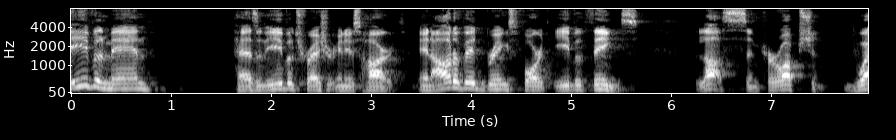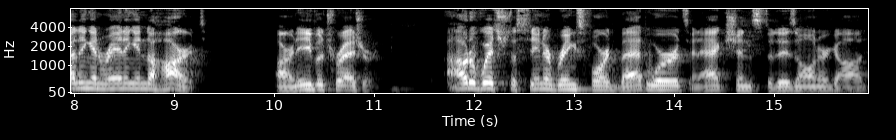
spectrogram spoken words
evil man has an evil treasure in his heart, and out of it brings forth evil things. Lusts and corruption, dwelling and reigning in the heart, are an evil treasure, out of which the sinner brings forth bad words and actions to dishonor God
